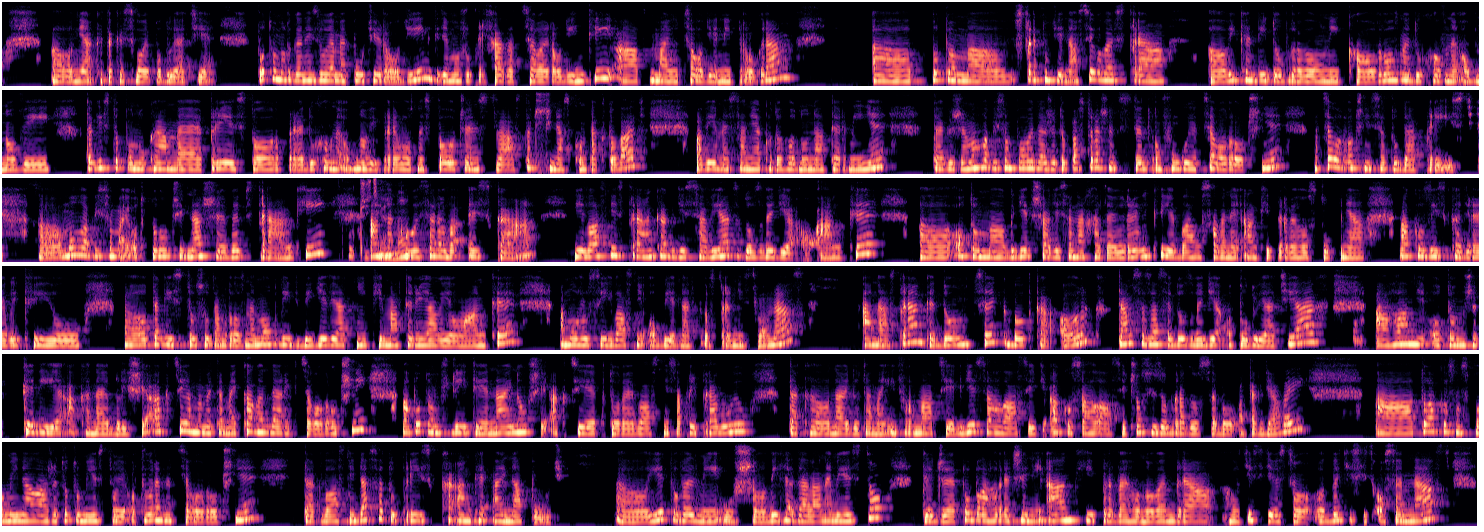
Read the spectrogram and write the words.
nejaké také svoje podujatie. Potom organizujeme púte rodín, kde môžu prichádzať celé rodinky a majú celodenný program. A potom stretnutie na Silvestra, víkendy dobrovoľníkov, rôzne duchovné obnovy. Takisto ponúkame priestor pre duchovné obnovy pre rôzne spoločenstva. Stačí nás kontaktovať a vieme sa nejako dohodnúť na termíne. Takže mohla by som povedať, že to pastoračné centrum funguje celoročne a celoročne sa tu dá prísť. Uh, mohla by som aj odporúčiť naše web stránky. Určite, Anna Kolesarova SK je vlastne stránka, kde sa viac dozvedia o Anke, o tom, kde všade sa nachádzajú relikvie blahoslavenej Anky prvého stupňa, ako získať relikviu. Takisto sú tam rôzne modlitby, deviatníky, materiály o Anke a môžu si ich vlastne objednať prostredníctvom nás. A na stránke domcek.org tam sa zase dozvedia o podujatiach a hlavne o tom, že kedy je aká najbližšia akcia. Máme tam aj kalendárik celoročný a potom vždy tie najnovšie akcie, ktoré vlastne sa pripravujú, tak e, nájdu tam aj informácie, kde sa hlásiť, ako sa hlásiť, čo si zobrať so sebou a tak ďalej. A to, ako som spomínala, že toto miesto je otvorené celoročne, tak vlastne dá sa tu prísť k Anke aj na púť. Eh, je to veľmi už vyhľadávané miesto, keďže po blahorečení Anky 1. novembra 2018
